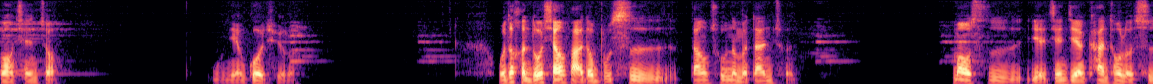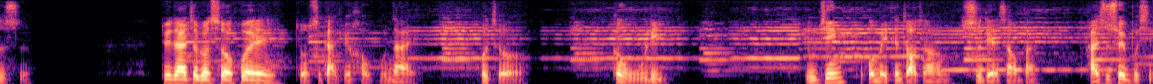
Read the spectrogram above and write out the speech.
往前走。五年过去了，我的很多想法都不是当初那么单纯，貌似也渐渐看透了事实。对待这个社会，总是感觉很无奈，或者更无力。如今，我每天早上十点上班，还是睡不醒，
